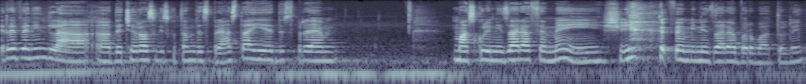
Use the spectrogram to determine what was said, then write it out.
revenind la uh, de ce vreau să discutăm despre asta, e despre masculinizarea femeii și feminizarea bărbatului.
